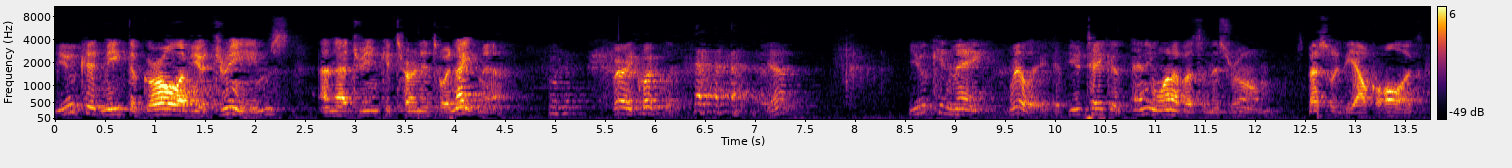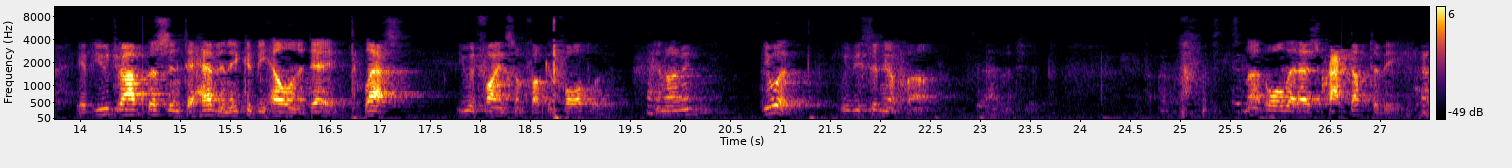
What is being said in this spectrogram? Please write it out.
You could meet the girl of your dreams, and that dream could turn into a nightmare very quickly. Yeah? You can make, really, if you take a, any one of us in this room, especially the alcoholics, if you dropped us into heaven, it could be hell in a day. Less. You would find some fucking fault with it. You know what I mean? You would. We'd be sitting here, oh, it's not all that has cracked up to be.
